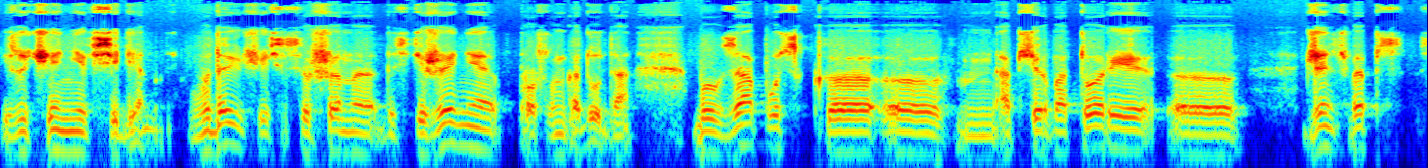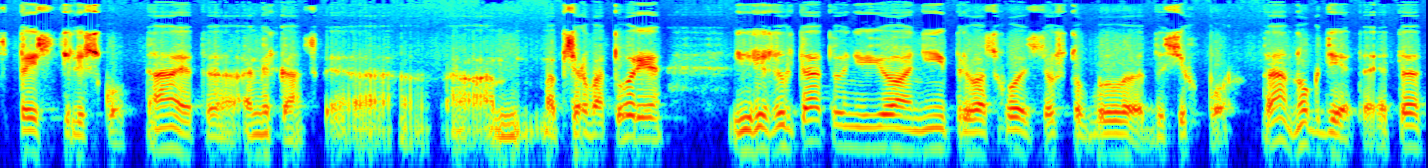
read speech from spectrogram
изучения Вселенной. Выдающееся совершенно достижение в прошлом году да, был запуск э, обсерватории э, Джеймс Веб Space Telescope. Да, это американская обсерватория, и результаты у нее, они превосходят все, что было до сих пор. Да? Но где это? Это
